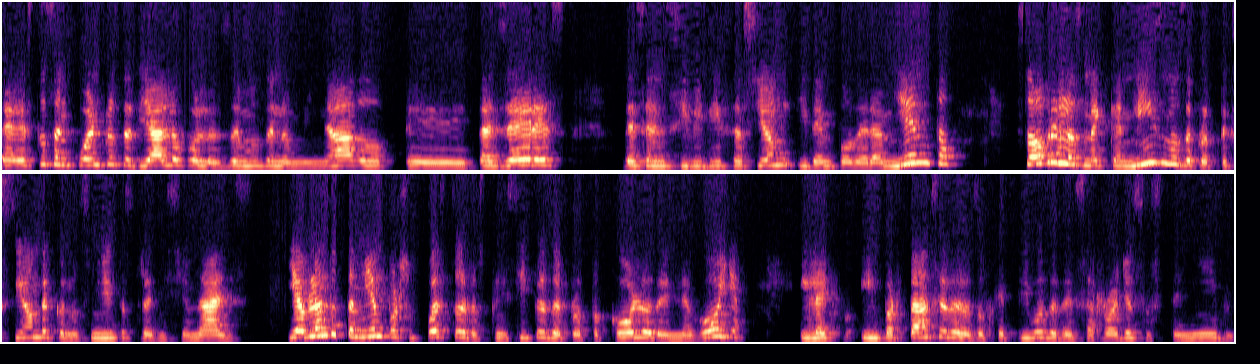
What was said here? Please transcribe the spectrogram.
estos encuentros de diálogo los hemos denominado talleres de sensibilización y de empoderamiento sobre los mecanismos de protección de conocimientos tradicionales. Y hablando también, por supuesto, de los principios del protocolo de Nagoya y la importancia de los objetivos de desarrollo sostenible.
